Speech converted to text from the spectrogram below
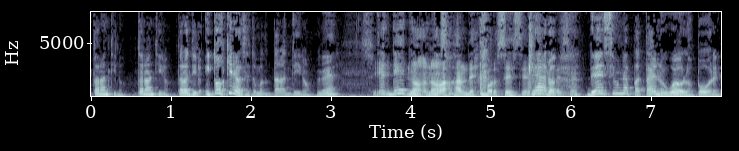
Tarantino, Tarantino, Tarantino. Y todos quieren hacer Tarantino, ¿entendés? Sí. De- de- no no bajan de Scorsese, Claro, me parece. debe ser una patada en los huevos los pobres.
